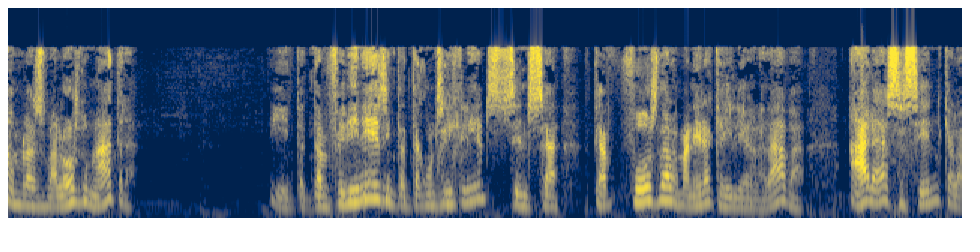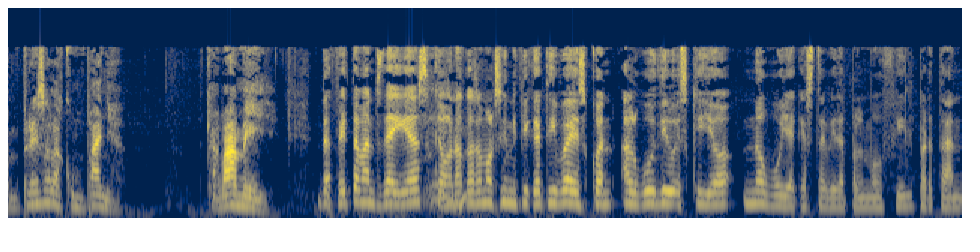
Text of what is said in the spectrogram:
amb els valors d'un altre. I intentant fer diners, intentar aconseguir clients sense que fos de la manera que a ell li agradava. Ara se sent que l'empresa l'acompanya, que va amb ell. De fet, abans deies que una cosa molt significativa és quan algú diu és que jo no vull aquesta vida pel meu fill, per tant,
